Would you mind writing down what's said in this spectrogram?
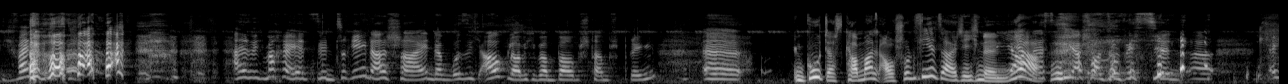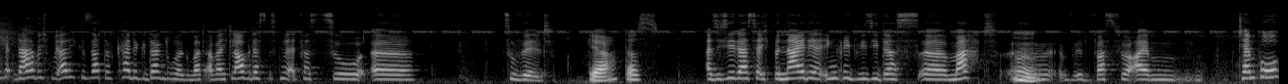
Ich weiß nicht. Also ich mache ja jetzt den Trainerschein, da muss ich auch, glaube ich, über den Baumstamm springen. Äh, Gut, das kann man auch schon vielseitig nennen. ja, Ja, das ist ja schon so ein bisschen. Äh, ich, da habe ich mir ehrlich gesagt noch keine Gedanken drüber gemacht, aber ich glaube, das ist mir etwas zu, äh, zu wild. ja, das. Also ich sehe das ja, ich beneide Ingrid, wie sie das äh, macht, Mhm. äh, was für einem Tempo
